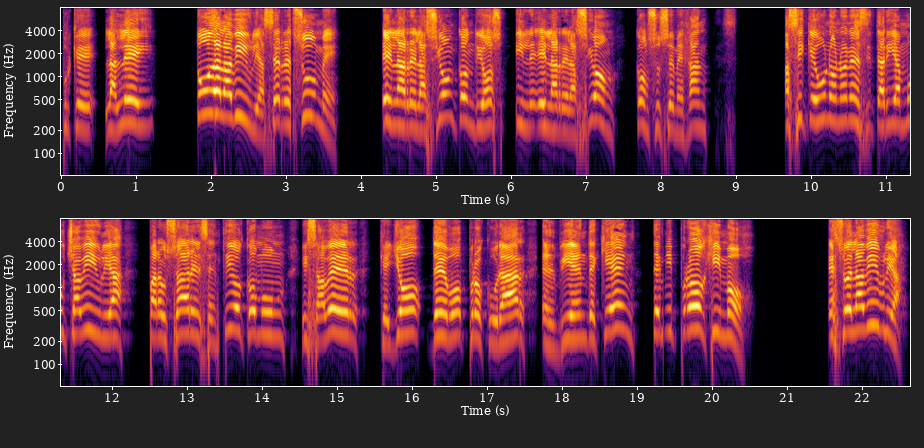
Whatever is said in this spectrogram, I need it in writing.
Porque la ley, toda la Biblia se resume en la relación con Dios y en la relación con sus semejantes. Así que uno no necesitaría mucha Biblia para usar el sentido común y saber que yo debo procurar el bien de quién? De mi prójimo. Eso es la Biblia.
